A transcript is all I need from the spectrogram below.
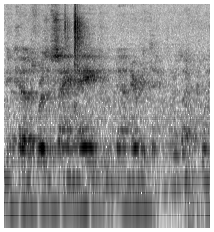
Because we're the same age, we've done everything, we're like twins.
